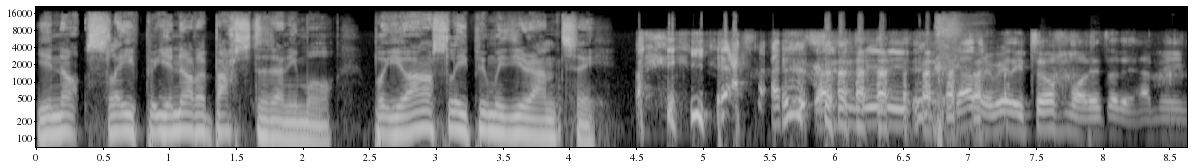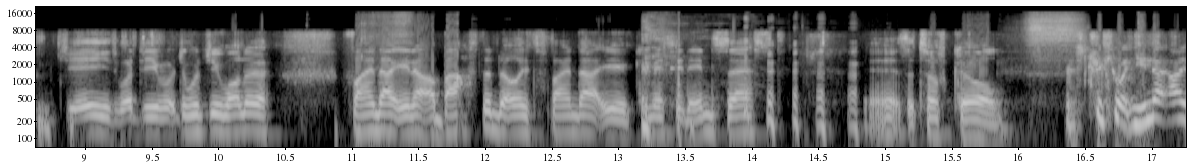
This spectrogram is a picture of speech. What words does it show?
You're not sleep. You're not a bastard anymore, but you are sleeping with your auntie. yeah, that's a really that's a really tough one, isn't it? I mean, geez, what do you would you want to find out you're not a bastard, or to find out you're committing incest? yeah, it's a tough call. It's a tricky one. You know, I,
